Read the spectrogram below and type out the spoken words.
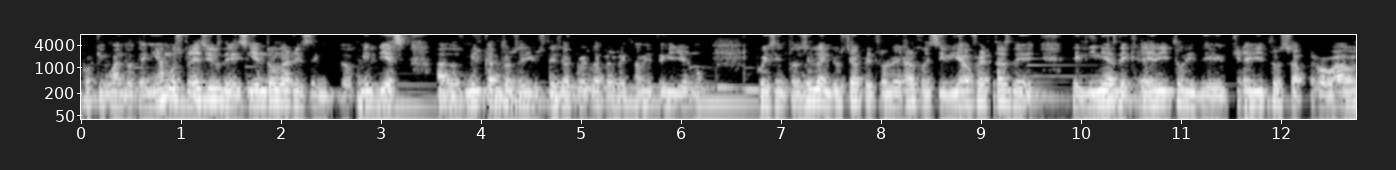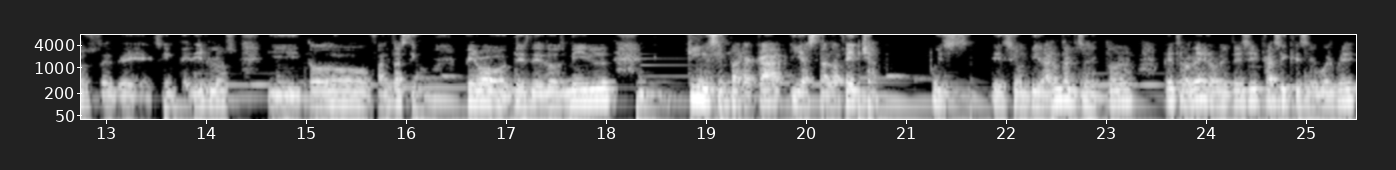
Porque cuando teníamos precios de 100 dólares en 2010 a 2014, y usted se acuerda perfectamente, Guillermo, pues entonces la industria petrolera recibía ofertas de, de líneas de crédito y de créditos aprobados de, sin pedirlos y todo fantástico. Pero desde 2015 para acá y hasta la fecha, pues eh, se olvidaron del sector petrolero, es decir, casi que se vuelve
